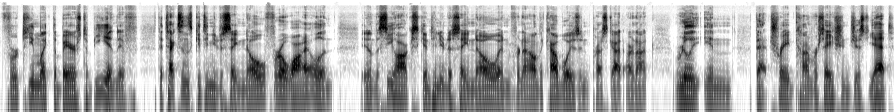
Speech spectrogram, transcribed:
for a team like the Bears to be in. If the Texans continue to say no for a while, and you know the Seahawks continue to say no, and for now the Cowboys and Prescott are not really in that trade conversation just yet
